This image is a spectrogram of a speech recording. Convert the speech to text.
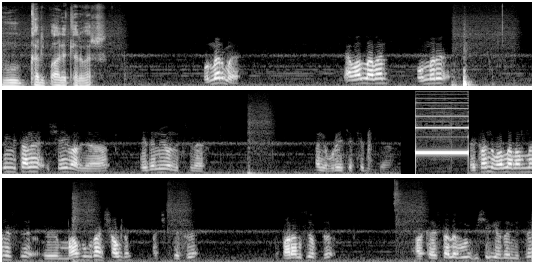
bu garip aletler var? Onlar mı? Ya vallahi ben onları bizim bir tane şey var ya. Ne deniyor onun ismine? Hangi burayı kesedik ya. Efendim vallahi ben bunların hepsini e, Malbul'dan çaldım açıkçası. Paramız yoktu. Arkadaşlarla bu işe girdiğimizde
